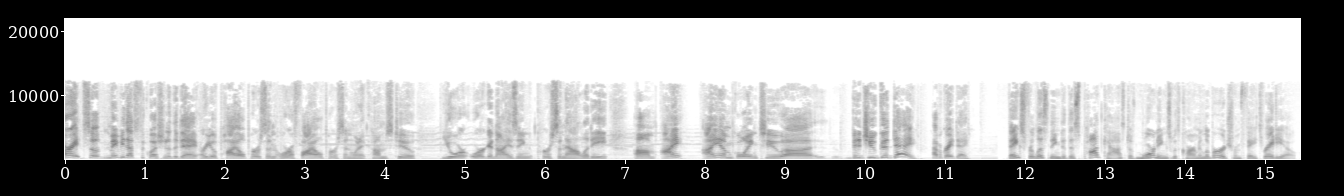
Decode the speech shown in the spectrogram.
All right, so maybe that's the question of the day. Are you a pile person or a file person when it comes to your organizing personality? Um, I I am going to uh, bid you good day. Have a great day. Thanks for listening to this podcast of Mornings with Carmen LaBerge from Faith Radio.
